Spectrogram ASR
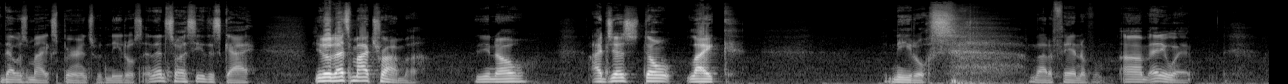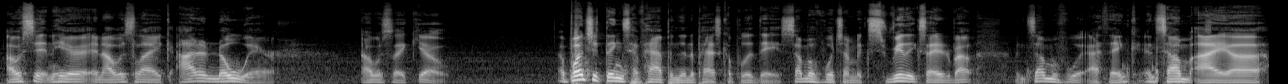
that was my experience with needles. And then so I see this guy. You know, that's my trauma. You know, I just don't like needles. I'm not a fan of them. Um, anyway, I was sitting here and I was like, out of nowhere, I was like, yo, a bunch of things have happened in the past couple of days. Some of which I'm ex- really excited about, and some of what I think, and some I uh,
